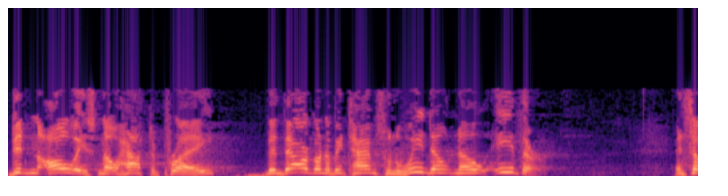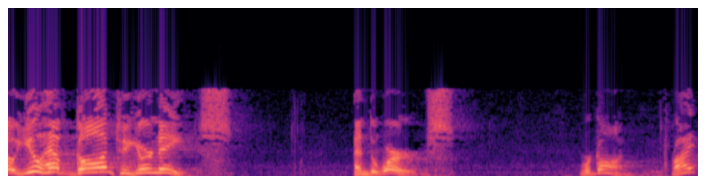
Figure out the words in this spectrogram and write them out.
didn't always know how to pray, then there are going to be times when we don't know either. And so you have gone to your knees and the words were gone. Right?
